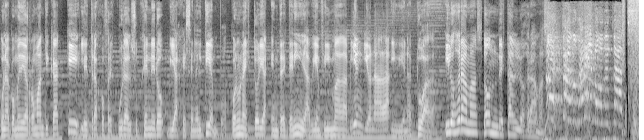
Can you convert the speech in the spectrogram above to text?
una comedia romántica que le trajo frescura al subgénero viajes en el tiempo, con una historia entretenida, bien filmada, bien guionada y bien actuada. ¿Y los dramas? ¿Dónde están los dramas? ¡No está! ¡No sabemos dónde está!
